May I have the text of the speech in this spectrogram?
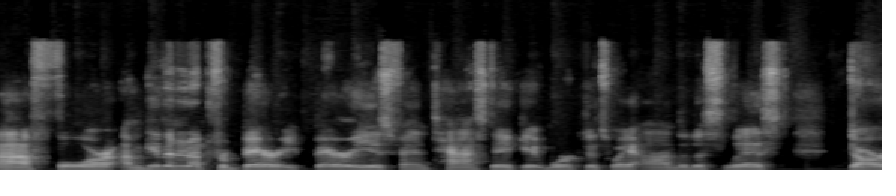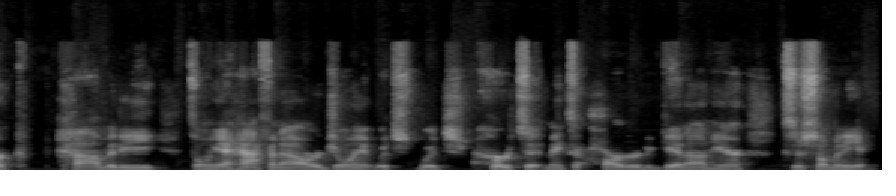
Uh, four, I'm giving it up for Barry. Barry is fantastic. It worked its way onto this list. Dark comedy. It's only a half an hour joint, which which hurts it, makes it harder to get on here because there's so many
